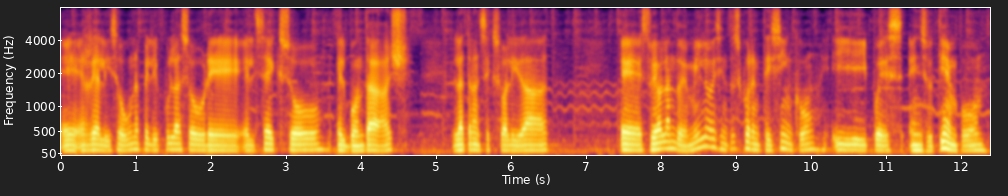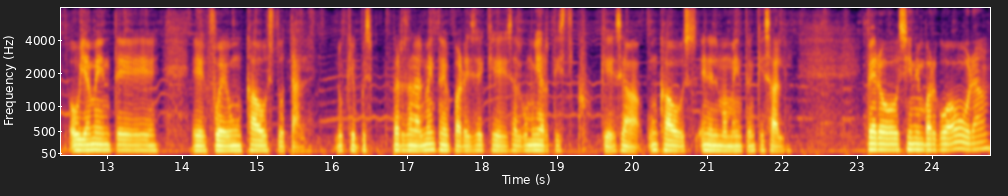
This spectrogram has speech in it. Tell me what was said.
eh, realizó una película sobre el sexo, el bondage, la transexualidad. Eh, estoy hablando de 1945 y pues en su tiempo obviamente eh, fue un caos total, lo que pues personalmente me parece que es algo muy artístico, que sea un caos en el momento en que sale. Pero sin embargo ahora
